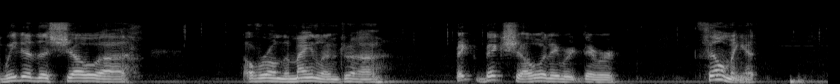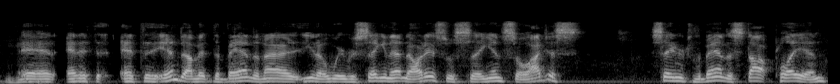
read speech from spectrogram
we did this show uh, over on the mainland, uh, big big show, and they were they were filming it. Mm-hmm. And and at the at the end of it, the band and I, you know, we were singing that, and the audience was singing. So I just signaled to the band to stop playing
